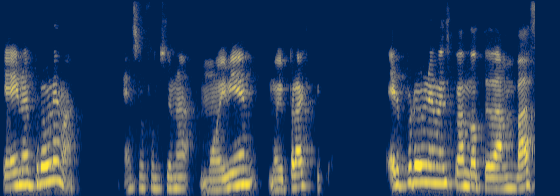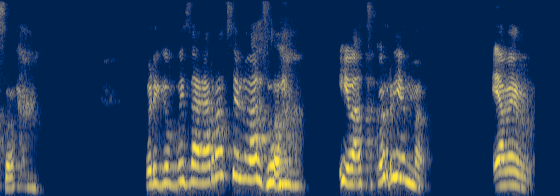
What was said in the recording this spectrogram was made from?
Y ahí no hay problema. Eso funciona muy bien, muy práctico. El problema es cuando te dan vaso. Porque pues agarras el vaso y vas corriendo. Y a ver,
